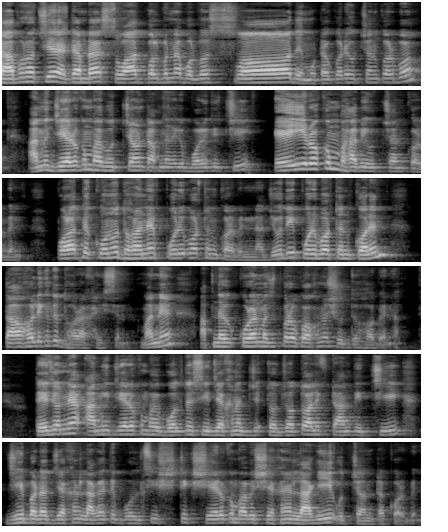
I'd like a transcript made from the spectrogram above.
তারপর হচ্ছে এটা আমরা সোয়াদ বলব না, বলব সদে মোটা করে উচ্চারণ করব। আমি যেরকমভাবে উচ্চারণটা আপনাদেরকে বলে দিচ্ছি এই রকমভাবে উচ্চারণ করবেন। পড়াতে কোনো ধরনের পরিবর্তন করবেন না। যদি পরিবর্তন করেন, তাহলে কিন্তু ধরা খাইছেন। মানে আপনার কোরআন মাজিদ পড়া কখনো শুদ্ধ হবে না। তো এই জন্যে আমি যেরকমভাবে বলতেছি, যেখানে যত আলিফ টান দিচ্ছি, যে বাটা যেখানে লাগাতে বলছি, ঠিক সেরকমভাবে সেখানে লাগিয়ে উচ্চারণটা করবেন।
